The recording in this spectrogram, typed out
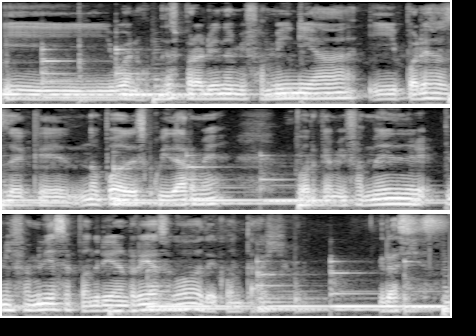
y bueno, es por el bien de mi familia y por eso es de que no puedo descuidarme porque mi familia, mi familia se pondría en riesgo de contagio. Gracias.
